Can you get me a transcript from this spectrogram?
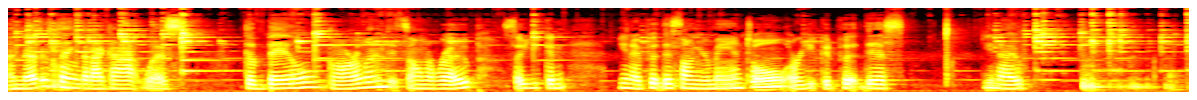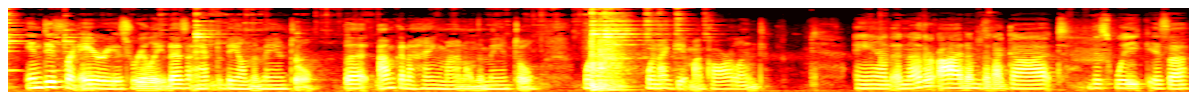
another thing that I got was the bell garland. It's on a rope. So you can, you know, put this on your mantle or you could put this, you know, in different areas, really. It doesn't have to be on the mantle. But I'm going to hang mine on the mantle when I, when I get my garland. And another item that I got this week is a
